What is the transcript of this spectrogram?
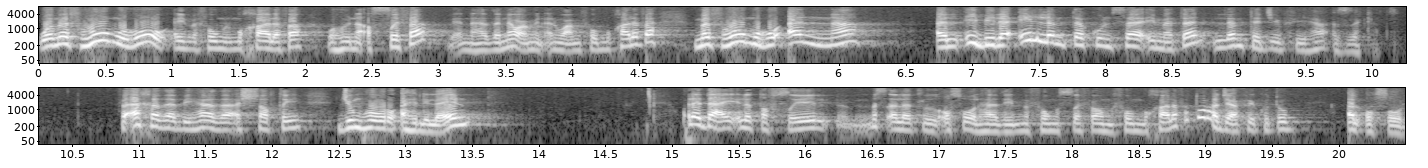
ومفهومه أي مفهوم المخالفة وهنا الصفة لأن هذا نوع من أنواع مفهوم المخالفة مفهومه أن الإبل إن لم تكن سائمة لم تجب فيها الزكاة. فأخذ بهذا الشرط جمهور أهل العلم ولا داعي إلى التفصيل مسألة الأصول هذه مفهوم الصفة ومفهوم المخالفة تراجع في كتب الأصول.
